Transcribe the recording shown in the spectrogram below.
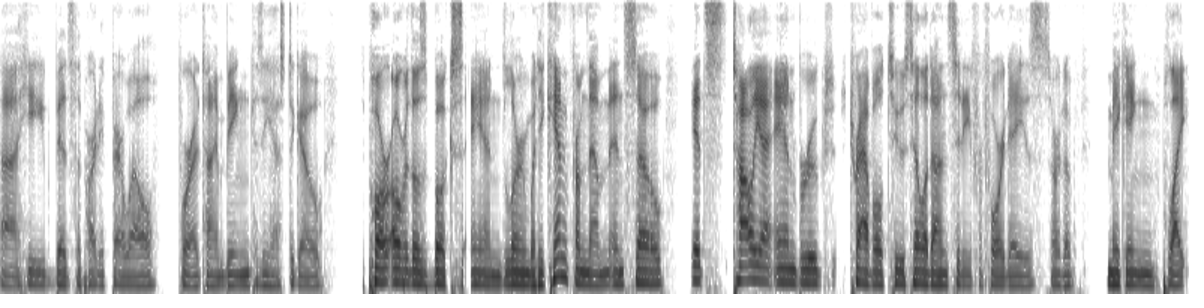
uh, he bids the party farewell for a time being because he has to go pore over those books and learn what he can from them. And so it's Talia and Baruch travel to Celadon City for four days, sort of making polite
